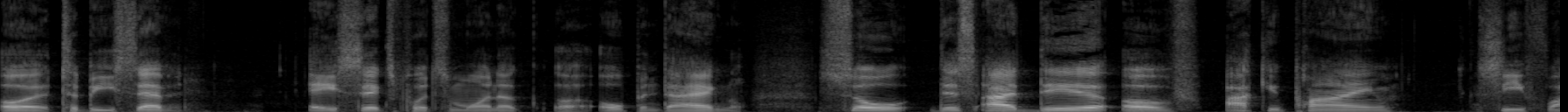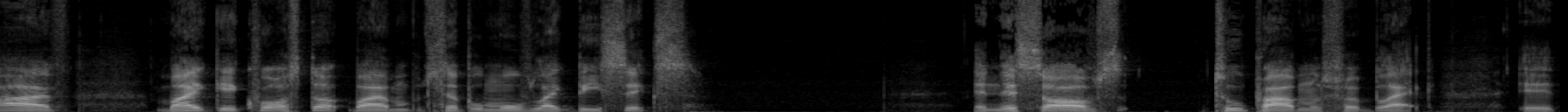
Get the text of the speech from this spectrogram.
or to b7. a6 puts him on a, a open diagonal. So this idea of occupying c5 might get crossed up by a simple move like b6. And this solves two problems for black. It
